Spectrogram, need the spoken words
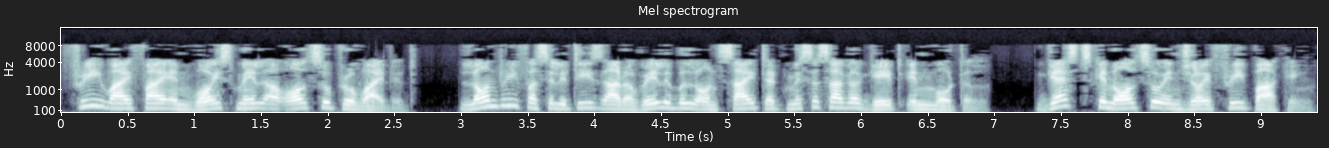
Free Wi-Fi and voicemail are also provided. Laundry facilities are available on site at Mississauga Gate Inn Motel. Guests can also enjoy free parking.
